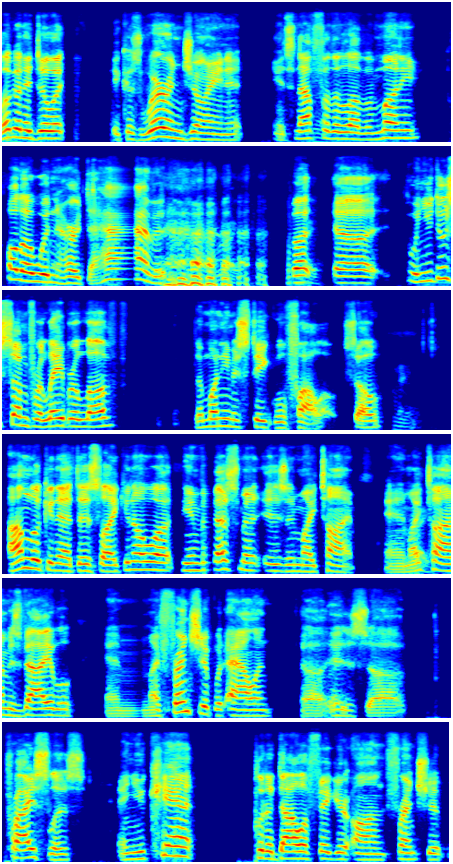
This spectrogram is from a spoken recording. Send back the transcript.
we're going to do it because we're enjoying it. It's not for the love of money, although it wouldn't hurt to have it. right. But uh, when you do something for labor love, the money mystique will follow. So right. I'm looking at this like, you know what? The investment is in my time, and my right. time is valuable. And my friendship with Alan uh, is uh, priceless. And you can't put a dollar figure on friendship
